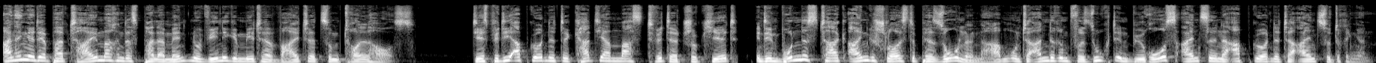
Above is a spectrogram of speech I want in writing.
Anhänger der Partei machen das Parlament nur wenige Meter weiter zum Tollhaus. Die SPD-Abgeordnete Katja Mass twittert schockiert, in den Bundestag eingeschleuste Personen haben unter anderem versucht, in Büros einzelner Abgeordnete einzudringen.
